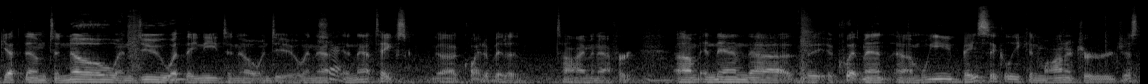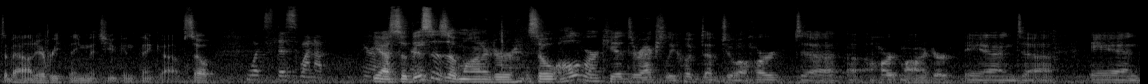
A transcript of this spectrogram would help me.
get them to know and do what they need to know and do, and that sure. and that takes uh, quite a bit of time and effort. Mm-hmm. Um, and then uh, the equipment, um, we basically can monitor just about everything that you can think of. So, what's this one up? Here? Yeah, so this is a monitor. So all of our kids are actually hooked up to a heart uh, a heart monitor, and uh, and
